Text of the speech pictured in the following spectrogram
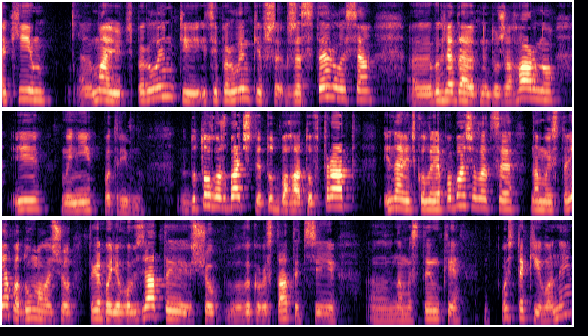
які е, мають перлинки, і ці перлинки вже, вже стерлися, е, виглядають не дуже гарно, і мені потрібно. До того ж, бачите, тут багато втрат. І навіть коли я побачила це намисто, я подумала, що треба його взяти, щоб використати ці е, намистинки. Ось такі вони.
